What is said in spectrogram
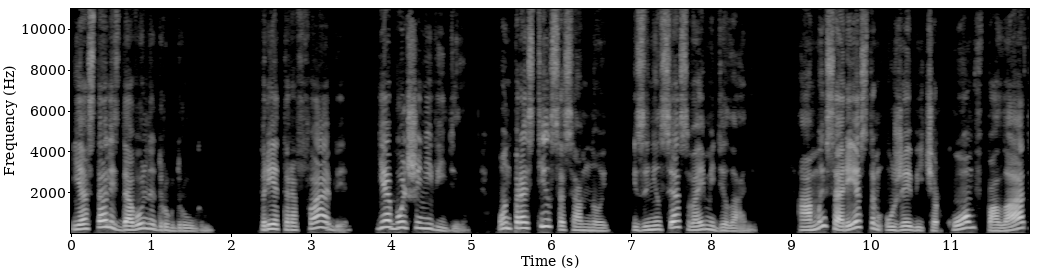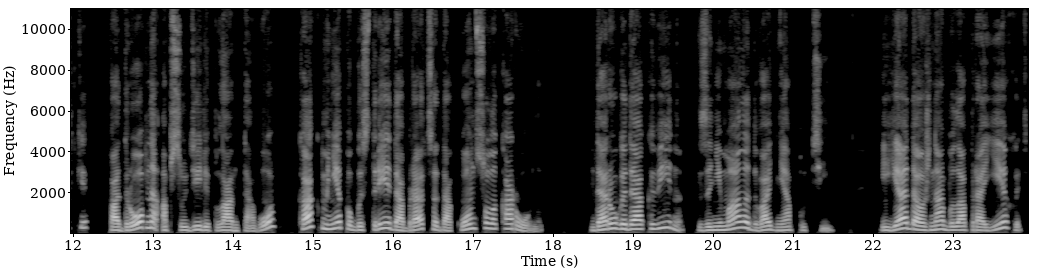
и остались довольны друг другом. Претора Фаби я больше не видела. Он простился со мной и занялся своими делами. А мы с Арестом уже вечерком в палатке подробно обсудили план того, как мне побыстрее добраться до консула Короны. Дорога до Аквина занимала два дня пути, и я должна была проехать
